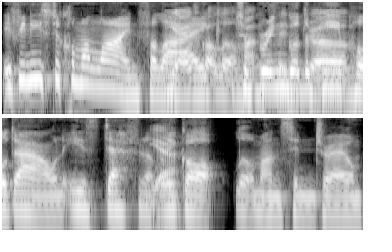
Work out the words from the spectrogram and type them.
If he needs to come online for like little to bring other people down, he's definitely Yeah. got little man syndrome.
